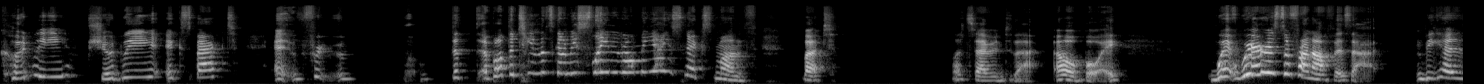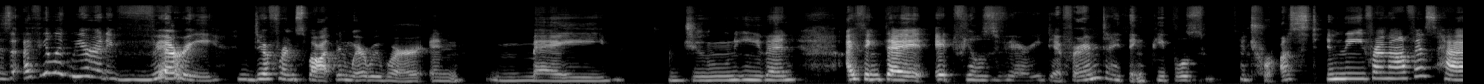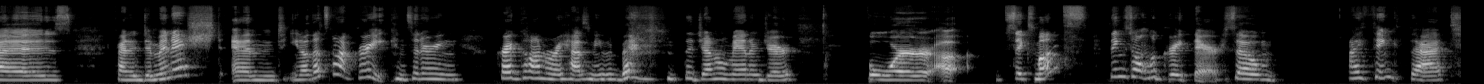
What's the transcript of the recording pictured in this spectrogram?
could we, should we expect uh, for uh, the, about the team that's going to be slated on the ice next month? But let's dive into that. Oh boy. Where, where is the front office at? Because I feel like we are at a very different spot than where we were in May, June, even. I think that it feels very different. I think people's trust in the front office has kind of diminished. And, you know, that's not great considering Craig Conroy hasn't even been the general manager for uh, six months, things don't look great there. So I think that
